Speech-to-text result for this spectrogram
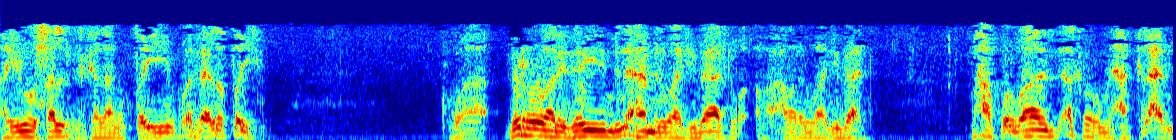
أن يوصل بالكلام الطيب والفعل الطيب. وبر الوالدين من أهم الواجبات وأعظم الواجبات وحق الوالد أكبر من حق العم.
